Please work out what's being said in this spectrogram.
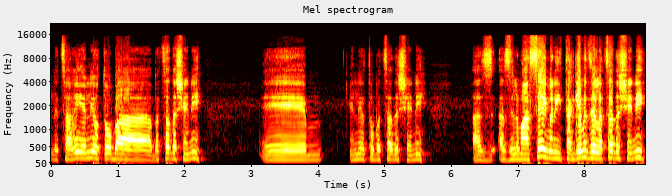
לצערי אין לי אותו בצד השני, אה, אין לי אותו בצד השני. אז, אז למעשה, אם אני אתרגם את זה לצד השני,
